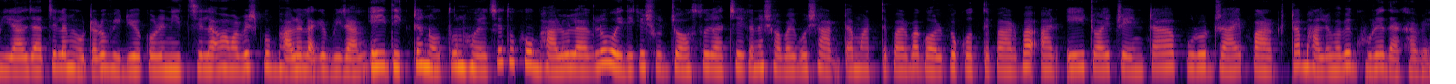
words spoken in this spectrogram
বিড়াল যাচ্ছিল, আমি ওটারও ভিডিও করে নিচ্ছিলাম। আমার বেশ খুব ভালো লাগে বিড়াল। এই দিকটা নতুন হয়েছে, তো খুব ভালো লাগল। ওইদিকে সূর্য অস্ত যাচ্ছে, এখানে সবাই বসে আড্ডা মারতে পারবা, গল্প করতে পারবা। আর এই টয় ট্রেনটা পুরো ড্রাই পার্কটা ভালোভাবে ঘুরে দেখাবে।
